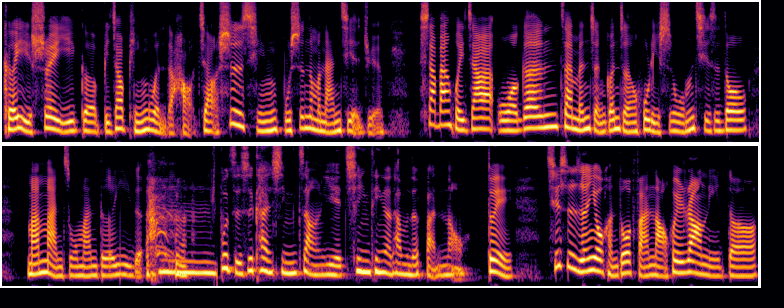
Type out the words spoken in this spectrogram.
可以睡一个比较平稳的好觉，事情不是那么难解决。下班回家，我跟在门诊跟诊的护理师，我们其实都蛮满足、蛮得意的。嗯，不只是看心脏，也倾听了他们的烦恼。对，其实人有很多烦恼，会让你的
